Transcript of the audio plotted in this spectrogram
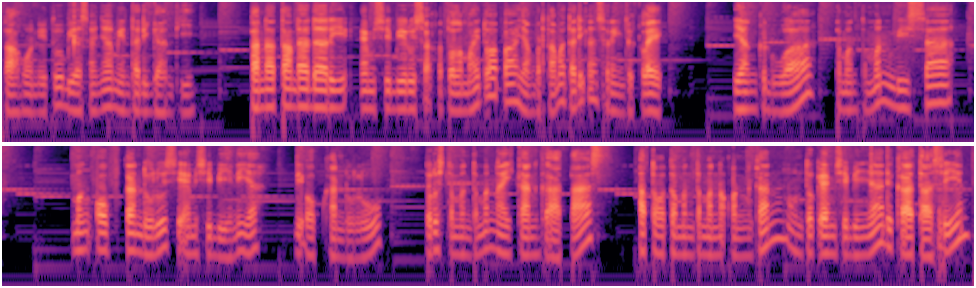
tahun itu biasanya minta diganti. Tanda-tanda dari MCB rusak atau lemah itu apa? Yang pertama tadi kan sering jelek. Yang kedua teman-teman bisa mengoffkan dulu si MCB ini ya. Di offkan dulu. Terus teman-teman naikkan ke atas atau teman-teman on kan untuk MCB nya dikeatasin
